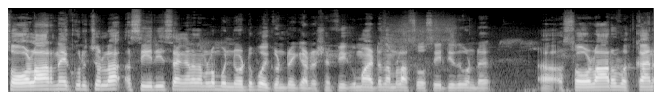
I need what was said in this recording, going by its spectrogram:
സോളാറിനെ കുറിച്ചുള്ള സീരീസ് അങ്ങനെ നമ്മൾ മുന്നോട്ട് പോയിക്കൊണ്ടിരിക്കുകയാണ്. ഷഫീഖുമായിട്ട് നമ്മൾ അസോസിയേറ്റ് ചെയ്തുകൊണ്ട് സോളാർ വെക്കാൻ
